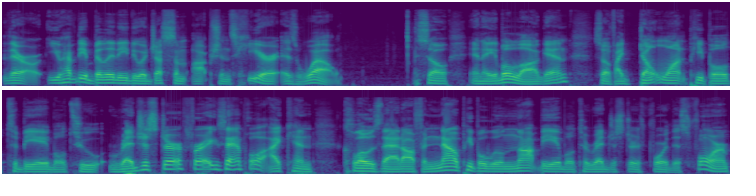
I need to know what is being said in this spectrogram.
there are, you have the ability to adjust some options here as well. So enable login. So if I don't want people to be able to register, for example, I can close that off and now people will not be able to register for this form.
